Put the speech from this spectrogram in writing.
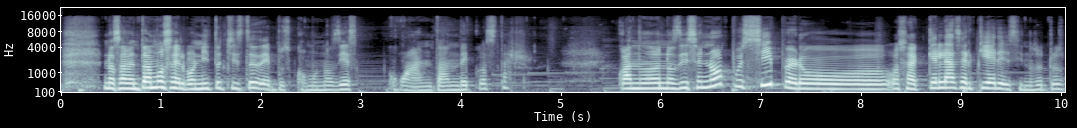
nos aventamos el bonito chiste de, pues como unos 10, ¿cuánto han de costar? Cuando nos dicen, no, pues sí, pero, o sea, ¿qué láser quieres? Y nosotros,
